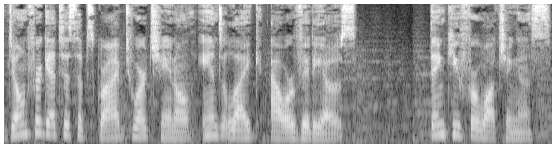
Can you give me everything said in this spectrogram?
Don't forget to subscribe to our channel and like our videos. Thank you for watching us.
